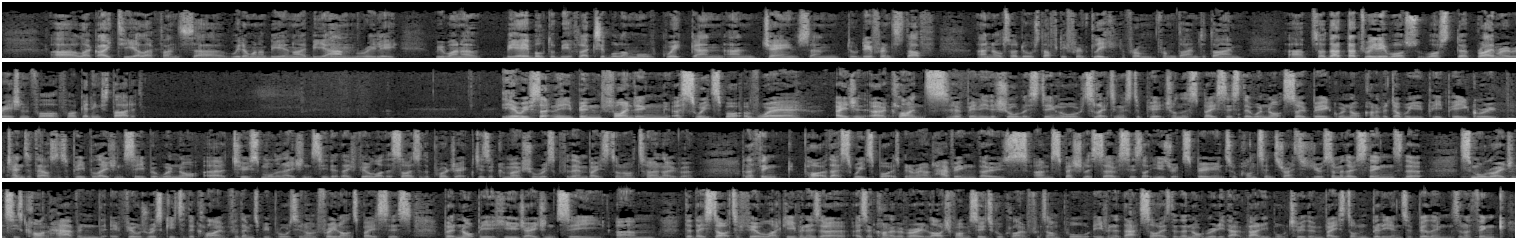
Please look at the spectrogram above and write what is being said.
uh, like IT elephants. Uh, we don't want to be an IBM, really. We want to be able to be flexible and move quick and, and change and do different stuff and also do stuff differently from, from time to time. Uh, so that, that really was, was the primary reason for, for getting started. Yeah, we've certainly been finding a sweet spot of where agent uh, clients have been either shortlisting or selecting us to pitch on this basis that we're not so big. We're not kind of a WPP group, tens of thousands of people agency, but we're not uh, too small an agency that they feel like the size of the project is a commercial risk for them based on our turnover. And I think part of that sweet spot has been around having those um, specialist services like user experience or content strategy or some of those things that smaller agencies can't have, and it feels risky to the client for them to be brought in on a freelance basis, but not be a huge agency um, that they start to feel like even as a as a kind of a very large pharmaceutical client, for example, even at that size, that they're not really that valuable to them based on billions of billings. And I think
